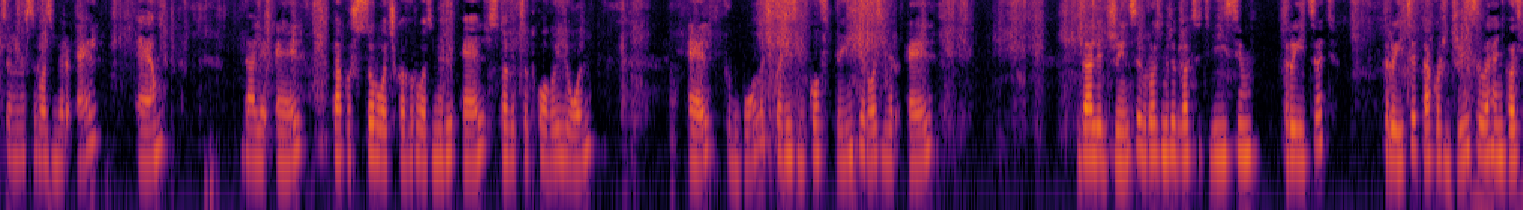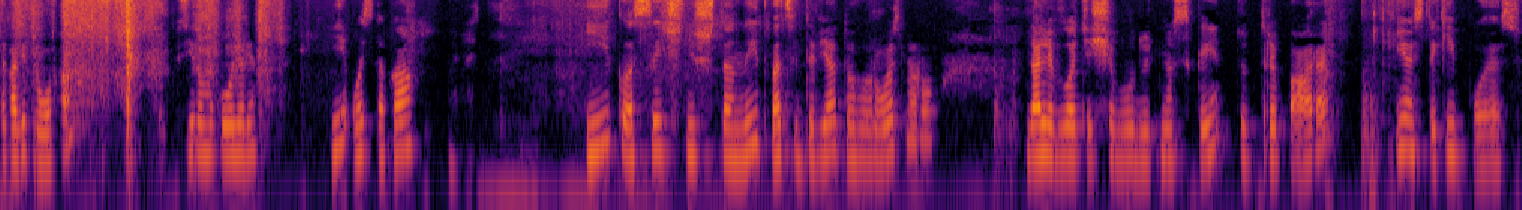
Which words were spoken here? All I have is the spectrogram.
Це в нас розмір L, M. Далі L. Також сорочка в розмірі L, 100% льон. L, футболочка, різні ковтинки, розмір L. Далі джинси в розмірі 28, 30, 30. Також джинси, легенька ось така вітровка в сірому кольорі. І ось така. І класичні штани 29 розміру. Далі в лоті ще будуть носки. Тут три пари. І ось такий пояс.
